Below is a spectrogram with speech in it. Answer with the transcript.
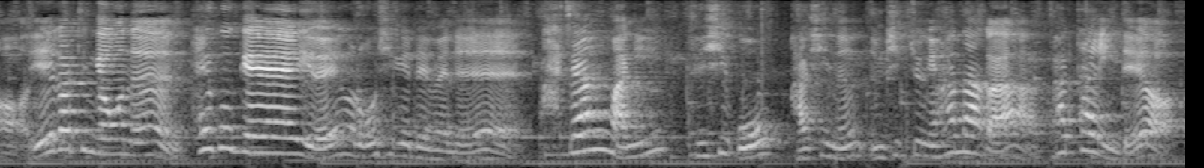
어, 얘 같은 경우는 태국에 여행을 오시게 되면은 가장 많이 드시고 가시는 음식 중에 하나가 팟타이인데요.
